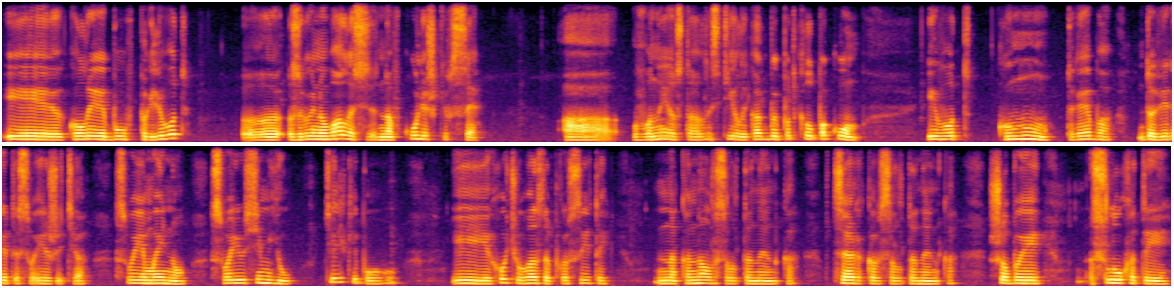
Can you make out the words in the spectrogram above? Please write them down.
І коли був прильот, е, зруйнувалося навколішки все. А вони остались тіли, як би під колпаком. І от кому треба довірити своє життя, своє майно, свою сім'ю, тільки Богу. І хочу вас запросити на канал Салтаненка, в церкву Салтаненка, щоб слухати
